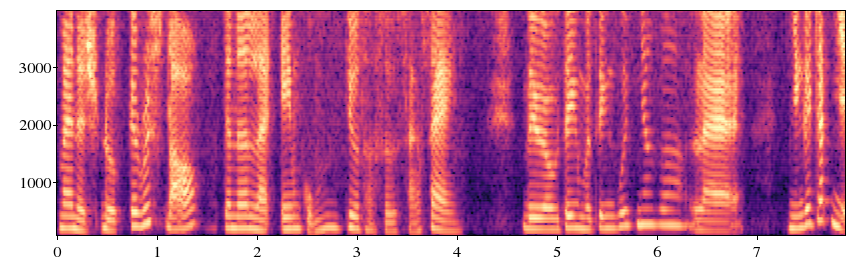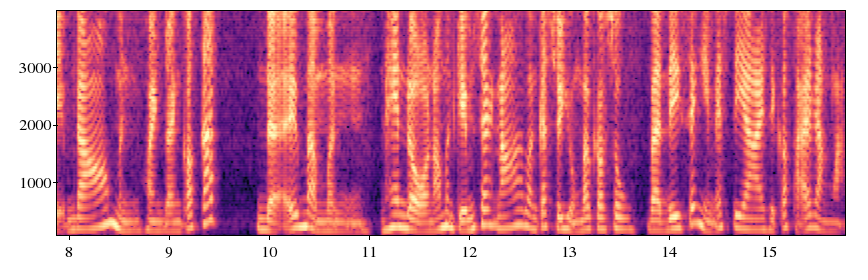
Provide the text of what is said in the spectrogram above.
manage được cái risk đó. Cho nên là em cũng chưa thật sự sẵn sàng. Điều đầu tiên và tiên quyết nhất là những cái trách nhiệm đó mình hoàn toàn có cách để mà mình handle nó, mình kiểm soát nó bằng cách sử dụng bao cao su. Và đi xét nghiệm STI thì có phải rằng là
